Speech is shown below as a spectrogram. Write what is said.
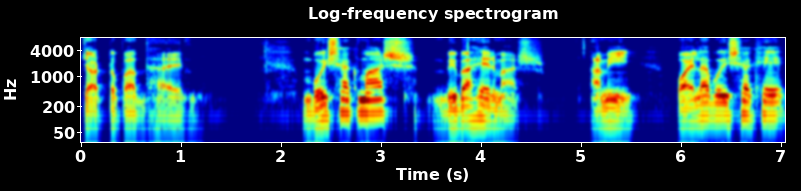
চট্টোপাধ্যায়। বৈশাখ মাস, বিবাহের মাস। আমি পয়লা বৈশাখে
